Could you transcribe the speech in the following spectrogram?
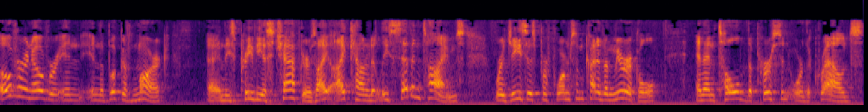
over and over in, in the book of Mark, uh, in these previous chapters, I, I counted at least seven times where Jesus performed some kind of a miracle and then told the person or the crowds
